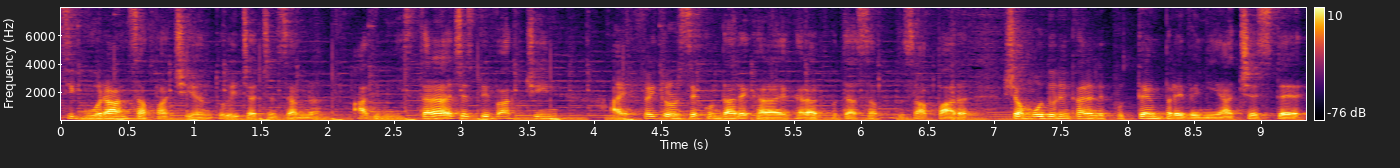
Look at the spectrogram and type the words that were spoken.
siguranța pacientului, ceea ce înseamnă administrarea acestui vaccin, a efectelor secundare care, care ar putea să, să apară și a modului în care le putem preveni aceste,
